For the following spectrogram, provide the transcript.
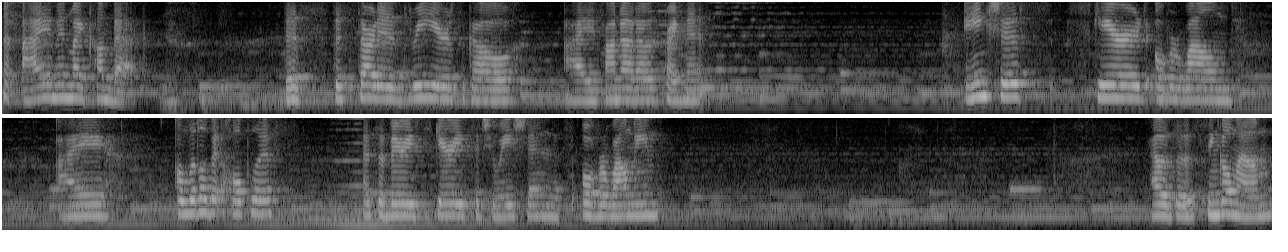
I am in my comeback. This this started three years ago. I found out I was pregnant. Anxious, scared, overwhelmed. I a little bit hopeless. That's a very scary situation. It's overwhelming. I was a single mom.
